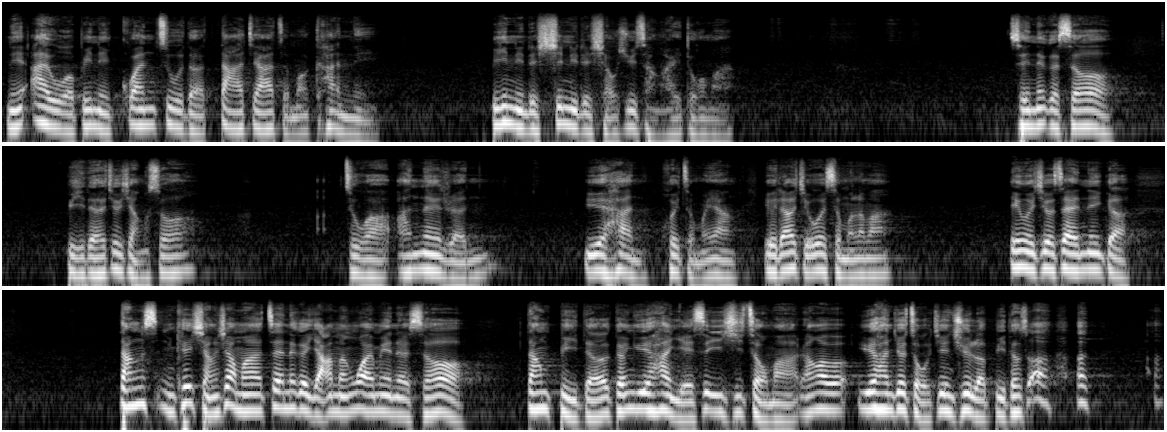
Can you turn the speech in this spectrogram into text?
你爱我比你关注的大家怎么看你，比你的心里的小剧场还多吗？”所以那个时候，彼得就讲说：“主啊，啊那人约翰会怎么样？有了解为什么了吗？因为就在那个。”当时你可以想象吗？在那个衙门外面的时候，当彼得跟约翰也是一起走嘛，然后约翰就走进去了。彼得说：“啊啊啊！”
